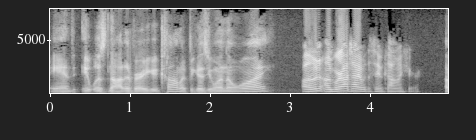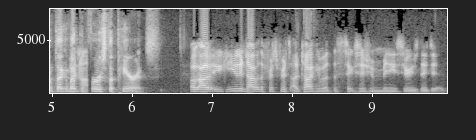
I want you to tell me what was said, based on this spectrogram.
And it was not a very good comic because you want to know why? Oh, no, we're not talking about the same comic here. I'm talking about the first appearance. Oh, uh, you, you can talk about the first appearance. I'm talking about the six issue miniseries they did.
